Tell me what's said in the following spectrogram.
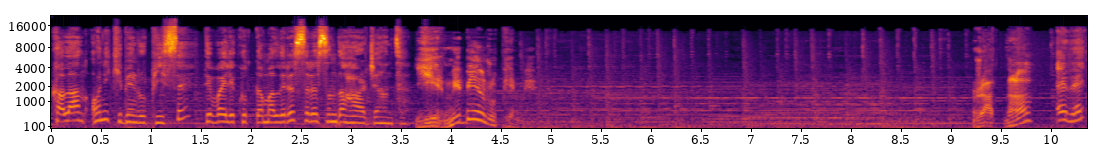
Kalan 12 bin rupi ise Diwali kutlamaları sırasında harcandı. 20 bin rupi mi? Ratna, Evet.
